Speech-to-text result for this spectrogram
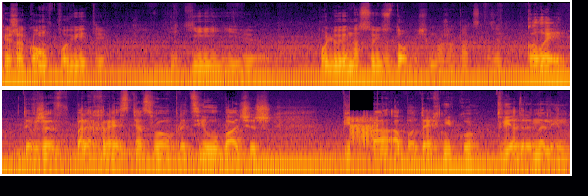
хижаком в повітрі, який е, полює на свою здобич, можна так сказати. Коли ти вже в перехрестя свого прицілу бачиш пі або техніку, твій адреналін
